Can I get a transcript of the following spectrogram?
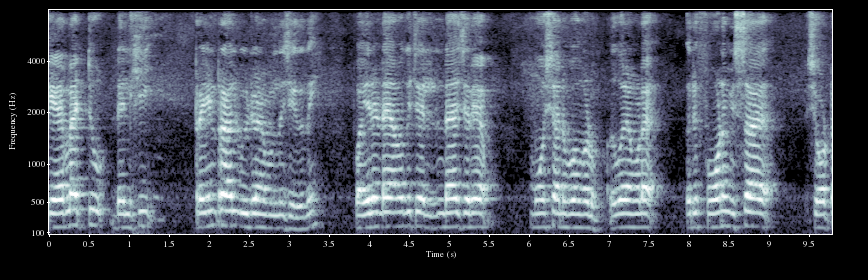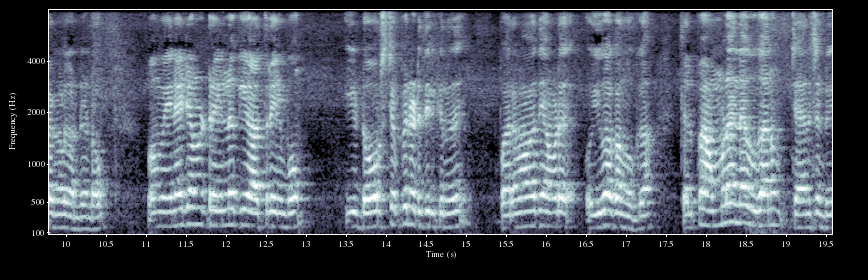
Kerala to Delhi train travel video ആണ് നമ്മളിന്ന് ചെയ്തത്. അപ്പോൾ അതിലുണ്ടായ നമുക്ക് ഉണ്ടായ ചെറിയ മോശം അനുഭവങ്ങളും അതുപോലെ നമ്മളെ ഒരു ഫോൺ മിസ്സായ ഷോട്ടങ്ങൾ കണ്ടിട്ടുണ്ടാവും. അപ്പോൾ മെയിനായിട്ട് നമ്മൾ ട്രെയിനിലൊക്കെ യാത്ര ചെയ്യുമ്പോൾ ഈ ഡോർ സ്റ്റെപ്പിന് എടുത്തിരിക്കുന്നത് പരമാവധി നമ്മുടെ ഒഴിവാക്കാൻ നോക്കുക. ചിലപ്പോൾ നമ്മൾ തന്നെ വീകാനും ചാൻസ് ഉണ്ട്.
